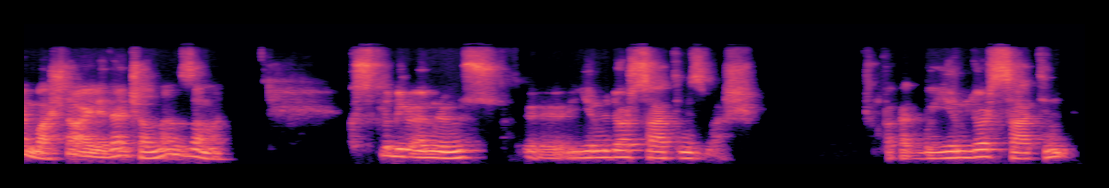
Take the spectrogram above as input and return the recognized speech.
En başta aileden çalınan zaman. Kısıtlı bir ömrümüz, 24 e, saatimiz var. Fakat bu 24 saatin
